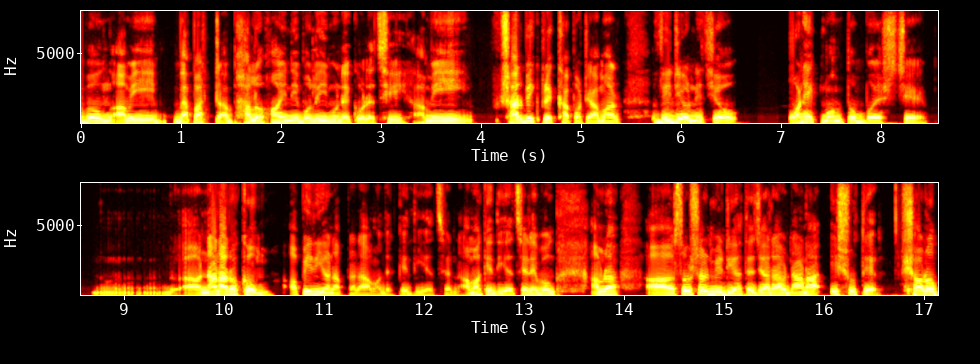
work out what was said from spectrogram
এবং আমি ব্যাপারটা ভালো হয়নি বলেই মনে করেছি। আমি সার্বিক প্রেক্ষাপটে আমার ভিডিও নিচেও অনেক মন্তব্য এসছে। নানা রকম অপিনিয়ন আপনারা আমাদেরকে দিয়েছেন, আমাকে দিয়েছেন এবং আমরা সোশ্যাল মিডিয়াতে যারা নানা ইস্যুতে সরব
